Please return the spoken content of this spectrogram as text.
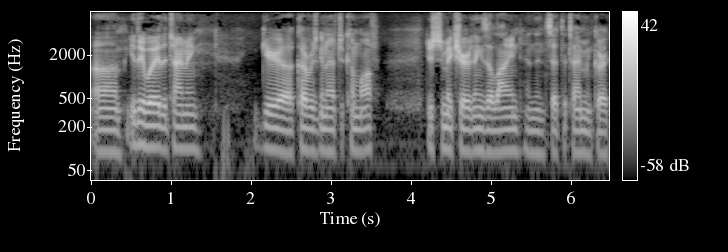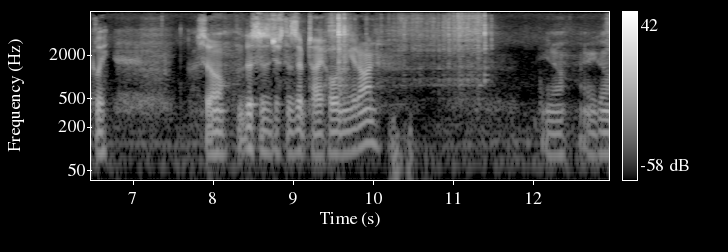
um, either way, the timing gear uh, cover is going to have to come off just to make sure everything's aligned and then set the timing correctly. So this is just a zip tie holding it on. You know, there you go.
